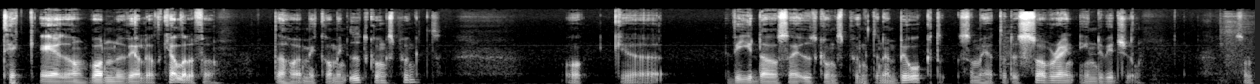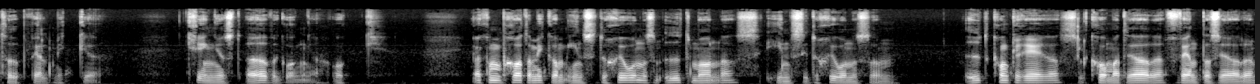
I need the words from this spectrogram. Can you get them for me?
tech-eran, vad du nu väljer att kalla det för. Där har jag mycket av min utgångspunkt. Och eh, vidare så är utgångspunkten en bok som heter The Sovereign Individual som tar upp väldigt mycket kring just övergångar. Och jag kommer att prata mycket om institutioner som utmanas, institutioner som utkonkurreras eller kommer att göra det, förväntas göra det.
